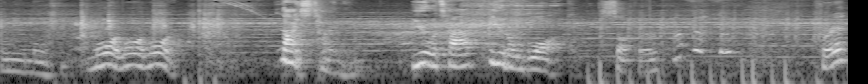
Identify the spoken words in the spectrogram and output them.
I need more. More, more, more. Nice timing. You attack, you don't block. Sucker. crit?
